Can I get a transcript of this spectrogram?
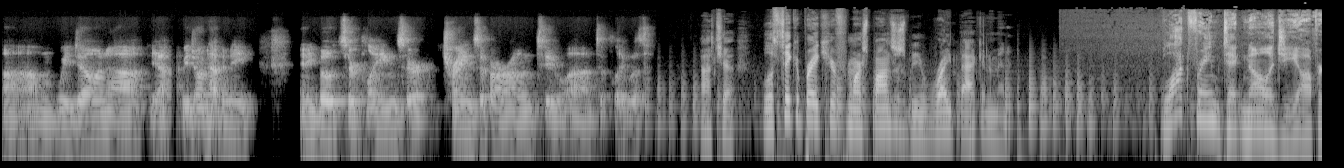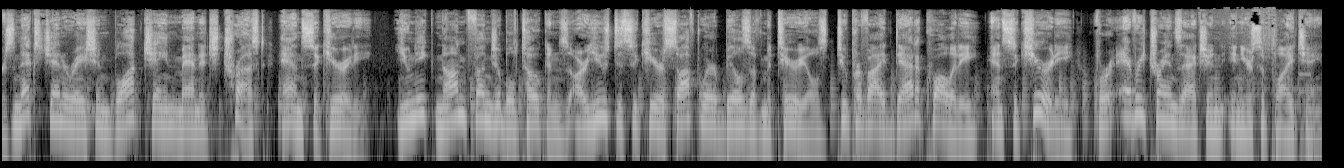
Um, we don't, uh, yeah, we don't have any any boats or planes or trains of our own to uh, to play with. Gotcha. Well, let's take a break here from our sponsors. We'll be right back in a minute. Blockframe Technology offers next generation blockchain managed trust and security. Unique non fungible tokens are used to secure software bills of materials to provide data quality and security for every transaction in your supply chain.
